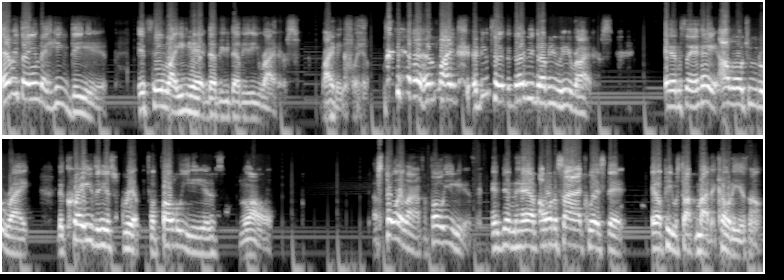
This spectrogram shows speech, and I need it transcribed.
everything that he did, it seemed like he had WWE writers writing for him. like if you took the WWE writers and say, "Hey, I want you to write the craziest script for four years long." A storyline for four years, and then have all the side quests that LP was talking about that Cody is on.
